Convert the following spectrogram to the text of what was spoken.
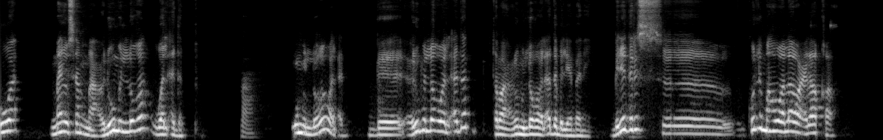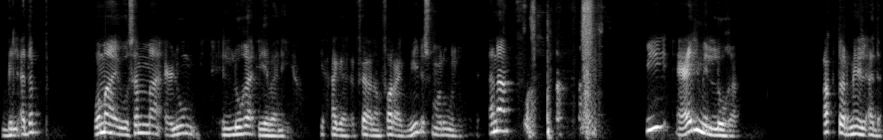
هو ما يسمى علوم اللغة والأدب. نعم. علوم اللغة والأدب. بعلوم اللغة والأدب طبعا علوم اللغة والأدب اليابانية. بندرس آه، كل ما هو له علاقة بالأدب وما يسمى علوم اللغة اليابانية. في حاجة فعلا فرع كبير اسمه علوم اللغة. أنا في علم اللغة أكتر من الأدب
